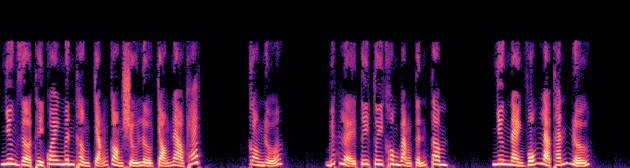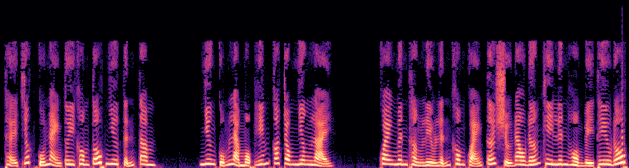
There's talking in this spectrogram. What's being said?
Nhưng giờ thì quan minh thần chẳng còn sự lựa chọn nào khác. Còn nữa, biết lệ ti tuy không bằng tĩnh tâm. Nhưng nàng vốn là thánh nữ. Thể chất của nàng tuy không tốt như tĩnh tâm. Nhưng cũng là một hiếm có trong nhân loại. Quan minh thần liều lĩnh không quản tới sự đau đớn khi linh hồn bị thiêu đốt.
